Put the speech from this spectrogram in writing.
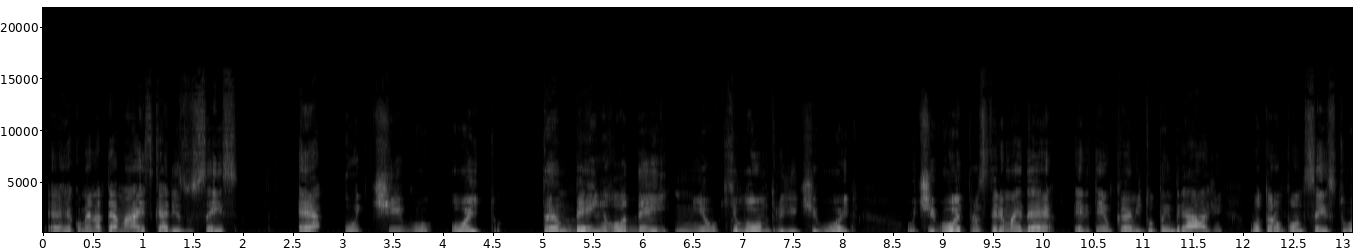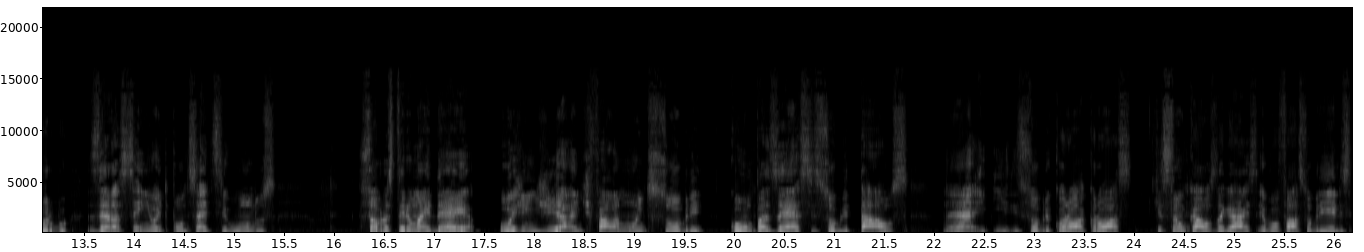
é, recomendo até mais que a Arizo 6, é o Tigo 8. Também rodei mil quilômetros de Tigo 8. O Tigo 8, para vocês terem uma ideia, ele tem o câmbio dupla embreagem, motor 1.6 turbo, 0 a 100 em 8.7 segundos. Só para vocês terem uma ideia, hoje em dia a gente fala muito sobre Compass S, sobre Taos, né? E, e, sobre Corolla Cross, que são carros legais. Eu vou falar sobre eles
